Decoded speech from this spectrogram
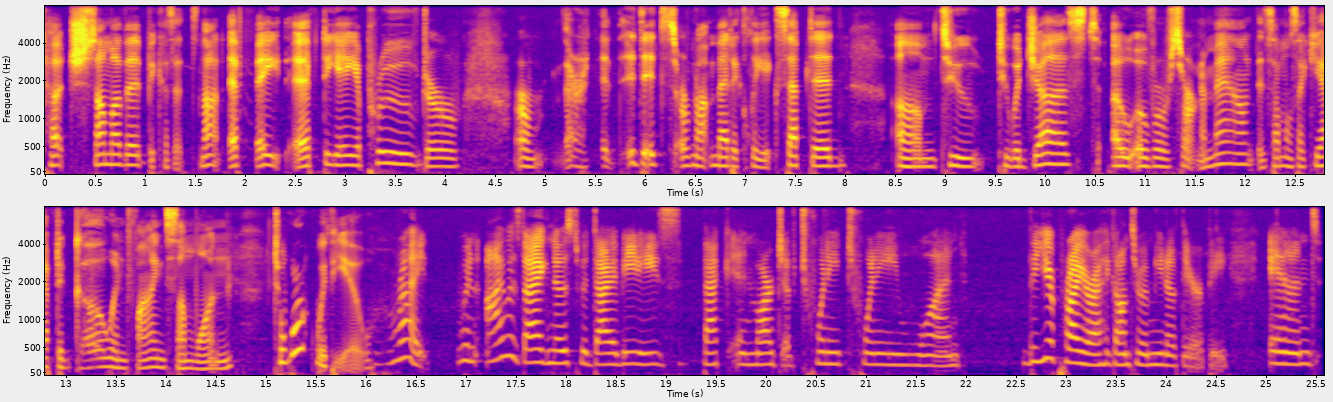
touch some of it because it's not F8 FDA approved or or, or it, it's or not medically accepted um, to to adjust oh, over a certain amount. It's almost like you have to go and find someone to work with you. Right. When I was diagnosed with diabetes back in March of 2021, the year prior I had gone through immunotherapy and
